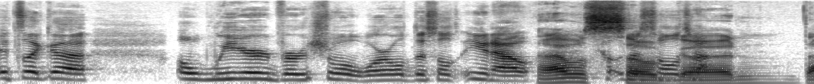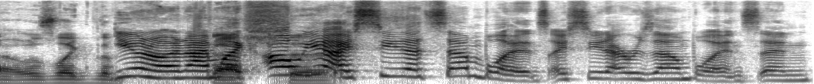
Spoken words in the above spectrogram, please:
it's like a a weird virtual world this whole you know That was so whole time. good. That was like the you know and i'm like oh shit. yeah i see that semblance i see that resemblance and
